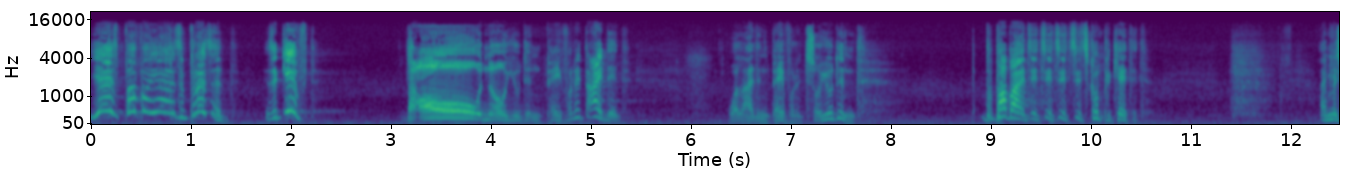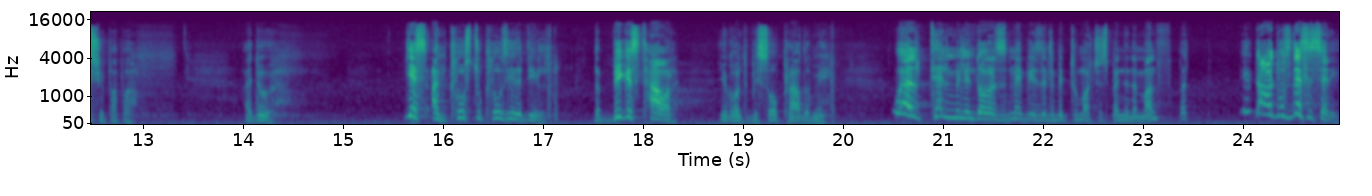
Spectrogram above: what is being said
Yes, Papa, yeah, it's a present. It's a gift. Oh, no, you didn't pay for it. I did. Well, I didn't pay for it, so you didn't. But Papa, it's, it's, it's, it's complicated. I miss you, Papa. I do. Yes, I'm close to closing the deal. The biggest tower. You're going to be so proud of me. Well, $10 million is maybe a little bit too much to spend in a month, but you know, it was necessary.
